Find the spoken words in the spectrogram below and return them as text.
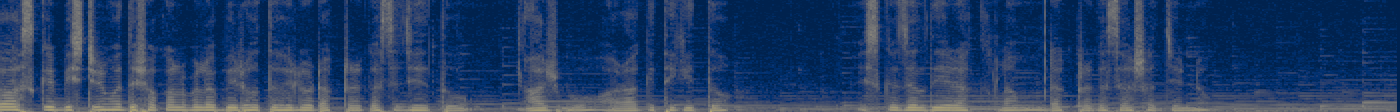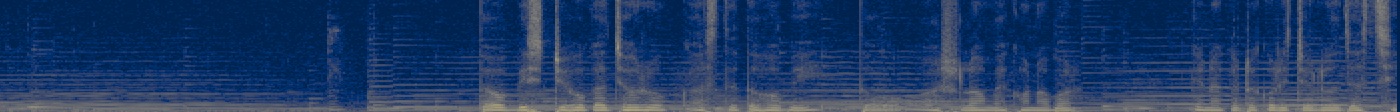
তো আজকে বৃষ্টির মধ্যে সকালবেলা বের হতে হলো ডাক্তারের কাছে যেহেতু আসব, আর আগে থেকে তো স্কেজেল দিয়ে রাখলাম ডাক্তার কাছে আসার জন্য। তো বৃষ্টি হোক আর ঝড় হোক, আসতে তো হবেই। তো আসলাম, এখন আবার কেনাকাটা করে চলেও যাচ্ছি।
